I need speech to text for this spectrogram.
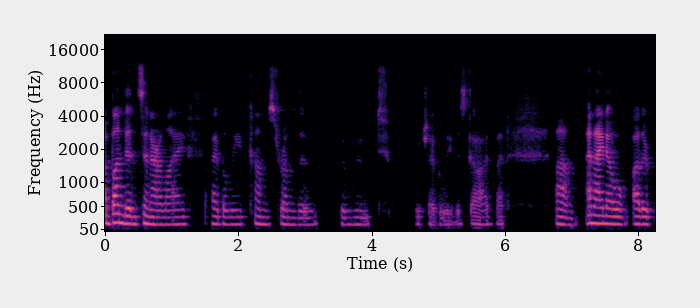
abundance in our life i believe comes from the the root which I believe is God. But um, and I know other,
